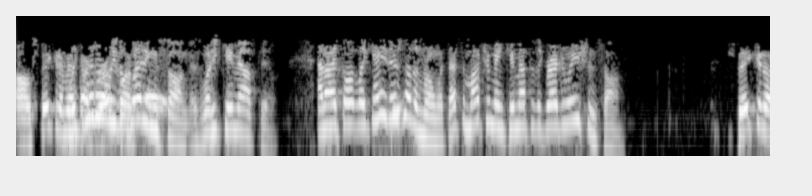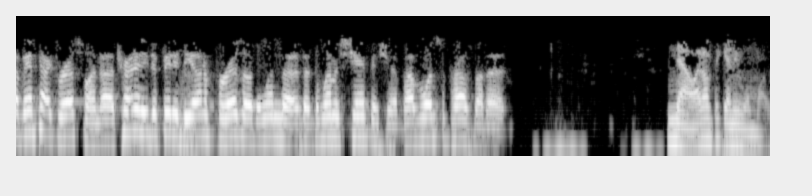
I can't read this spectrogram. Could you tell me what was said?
Um, speaking of Like Impact literally the wedding uh, song is what he came out to. And I thought like, hey, there's nothing wrong with that. The Macho Man came out to the graduation song. Speaking of Impact Wrestling, uh, Trinity defeated Deonna Purrazzo to win the, the the women's championship. I wasn't surprised by that. No, I don't think anyone was.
